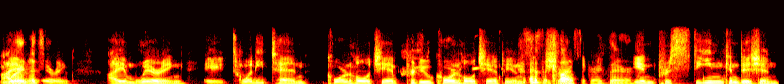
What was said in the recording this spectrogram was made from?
I am wearing. I am wearing a 2010 cornhole champ, Purdue cornhole champions. That's a classic right there. in pristine condition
